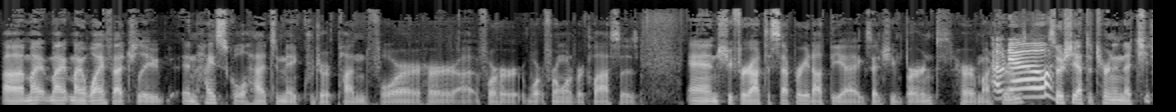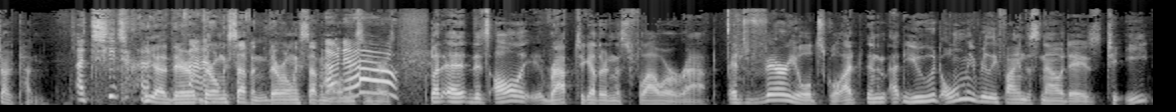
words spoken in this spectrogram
Uh, my, my, my wife actually in high school had to make pan for her uh, for her for one of her classes, and she forgot to separate out the eggs, and she burned her oh, mushrooms. Oh, no. So she had to turn in a pan. A chijan. Yeah, there there are only seven. There are only seven oh, elements no. in hers. But uh, it's all wrapped together in this flour wrap. It's very old school. I, and, uh, you would only really find this nowadays to eat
